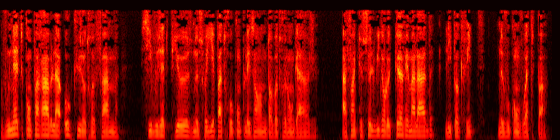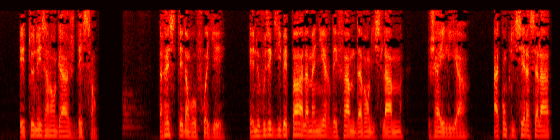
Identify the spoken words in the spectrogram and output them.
vous n'êtes comparable à aucune autre femme si vous êtes pieuse, ne soyez pas trop complaisante dans votre langage, afin que celui dont le cœur est malade, l'hypocrite, ne vous convoite pas, et tenez un langage décent. Restez dans vos foyers, et ne vous exhibez pas à la manière des femmes d'avant l'islam, Jaélia, accomplissez la salat,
